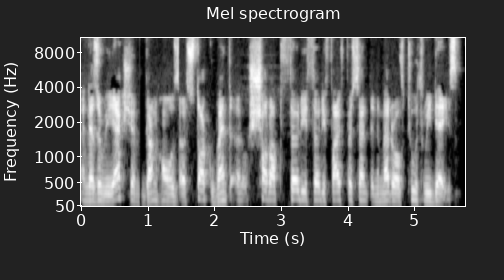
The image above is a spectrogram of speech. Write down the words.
And as a reaction, Gung Ho's uh, stock went, uh, shot up 30, 35% in a matter of two, three days.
